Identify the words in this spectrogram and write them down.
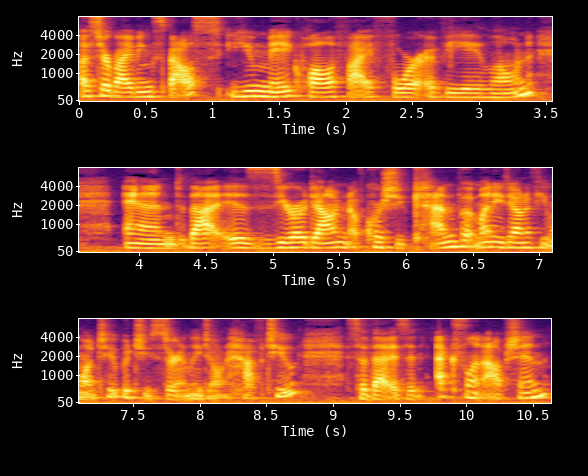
a surviving spouse, you may qualify for a VA loan, and that is zero down. Of course, you can put money down if you want to, but you certainly don't have to. So, that is an excellent option.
